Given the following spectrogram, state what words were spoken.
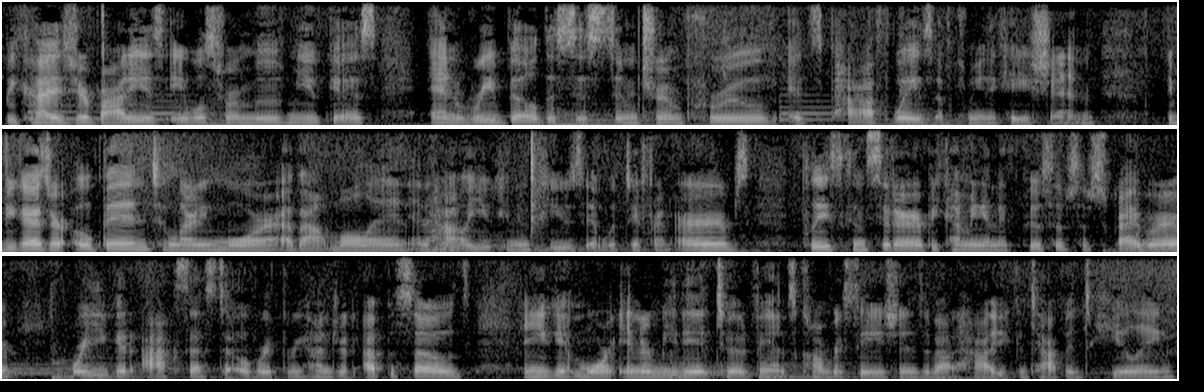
because your body is able to remove mucus and rebuild the system to improve its pathways of communication. If you guys are open to learning more about mullein and how you can infuse it with different herbs, please consider becoming an exclusive subscriber where you get access to over 300 episodes and you get more intermediate to advanced conversations about how you can tap into healing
